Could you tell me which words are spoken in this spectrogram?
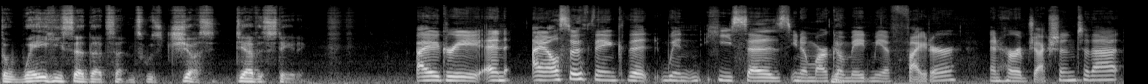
The way he said that sentence was just devastating. I agree. And I also think that when he says, you know, Marco Yeah. made me a fighter and her objection to that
